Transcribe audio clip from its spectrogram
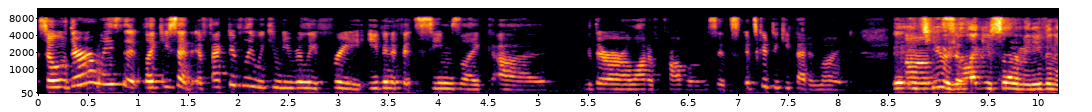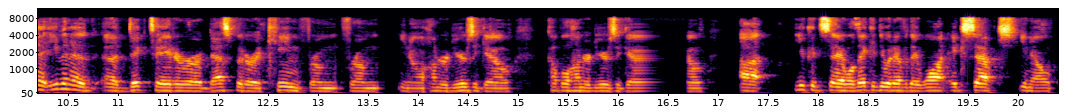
So there are ways that, like you said, effectively we can be really free, even if it seems like uh, there are a lot of problems. It's it's good to keep that in mind. It, it's um, huge, so, and like you said, I mean, even a, even a, a, dictator or a despot or a king from from you know hundred years ago, a couple hundred years ago, uh, you could say, well, they could do whatever they want, except you know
